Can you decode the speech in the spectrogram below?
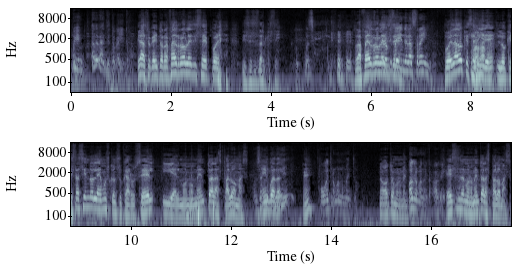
Muy bien, adelante, Tocayito. Gracias, tocadito. Rafael Robles dice, por... dice César que sí. Pues, Rafael Robles dice, de las train. por el lado que se mire, lo que está haciendo Lemus con su carrusel y el monumento a las palomas O sea, en ¿tú Guadalajara. también? O otro monumento. No, otro monumento. Otro monumento, ok. Ese es el monumento a las palomas.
